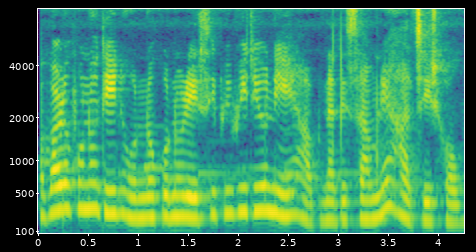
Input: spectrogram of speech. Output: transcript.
আবারও কোনো দিন অন্য কোনো রেসিপি ভিডিও নিয়ে আপনাদের সামনে হাজির হব।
